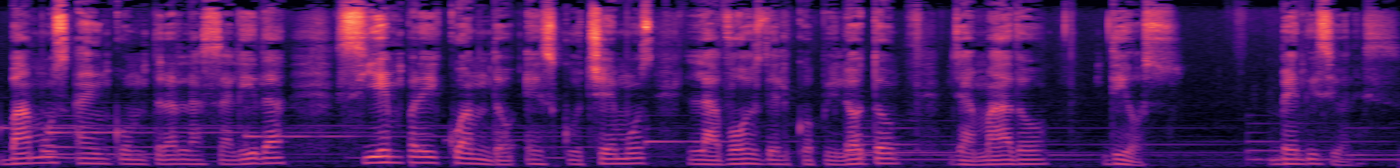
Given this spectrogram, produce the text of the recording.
vamos a encontrar la salida siempre y cuando escuchemos la voz del copiloto llamado Dios. Bendiciones.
